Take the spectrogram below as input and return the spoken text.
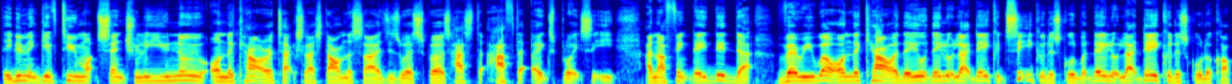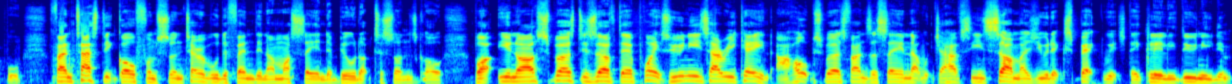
They didn't give too much centrally. You know, on the counter attack slash down the sides is where Spurs has to have to exploit City, and I think they did that very well on the counter. They they looked like they could City could have scored, but they looked like they could have scored a couple. Fantastic goal from Son. Terrible defending, I must say, in the build up to Son's goal. But you know, Spurs deserve their points. Who needs Harry Kane? I hope Spurs fans are saying that, which I have seen some some as you would expect, which they clearly do need him.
